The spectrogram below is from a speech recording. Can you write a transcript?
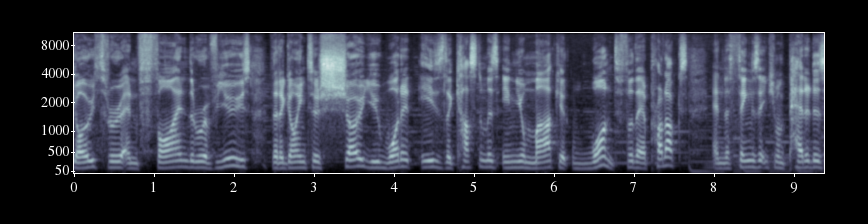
go through and find the reviews that are going to show you what it is the customers in your market want for their products and the things that your competitors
